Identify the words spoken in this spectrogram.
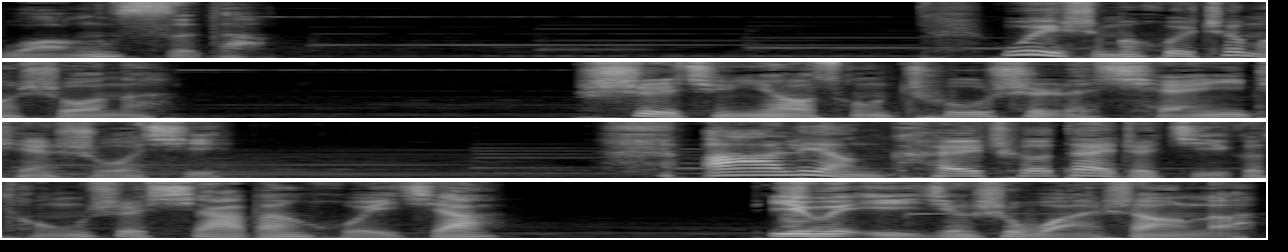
亡死的。为什么会这么说呢？事情要从出事的前一天说起。阿亮开车带着几个同事下班回家。因为已经是晚上了，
